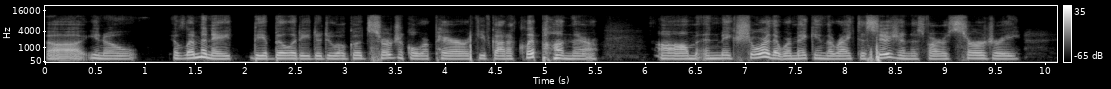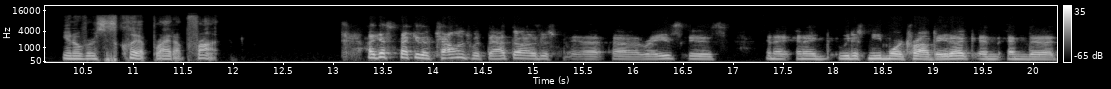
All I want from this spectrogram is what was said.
uh, you know, eliminate the ability to do a good surgical repair if you've got a clip on there um, and make sure that we're making the right decision as far as surgery, you know, versus clip right up front. I guess Becky, the challenge with that though, I would just uh, uh, raise is, and I and I we just need more trial data, and and the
